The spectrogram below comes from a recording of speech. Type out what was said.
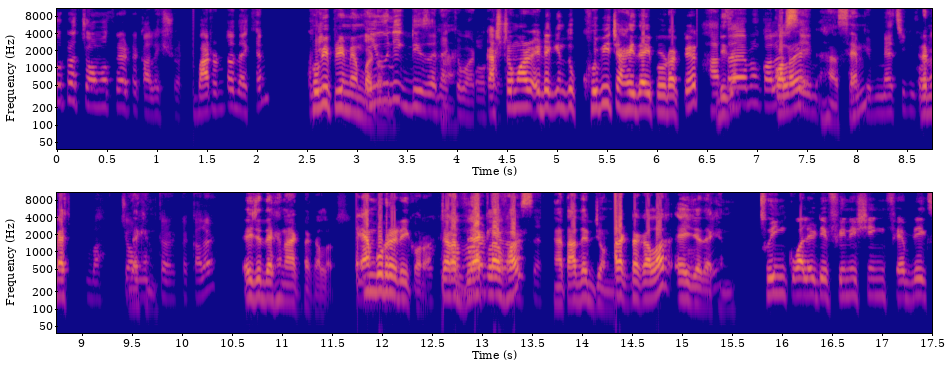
এতটা চমৎকার একটা কালেকশন বাটনটা দেখেন খুবই প্রিমিয়াম বাটন ইউনিক ডিজাইন একেবারে কাস্টমার এটা কিন্তু খুবই চাহিদাই প্রোডাক্টের হাতা এবং কলার সেম হ্যাঁ সেম ম্যাচিং করা বাহ। চমৎকার একটা কালার এই যে দেখেন আরেকটা কালার এমব্রয়ডারি করা। যারা ব্ল্যাক লাভার হ্যাঁ তাদের জন্য। আরেকটা কালার এই যে দেখেন। Sewing quality finishing fabrics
